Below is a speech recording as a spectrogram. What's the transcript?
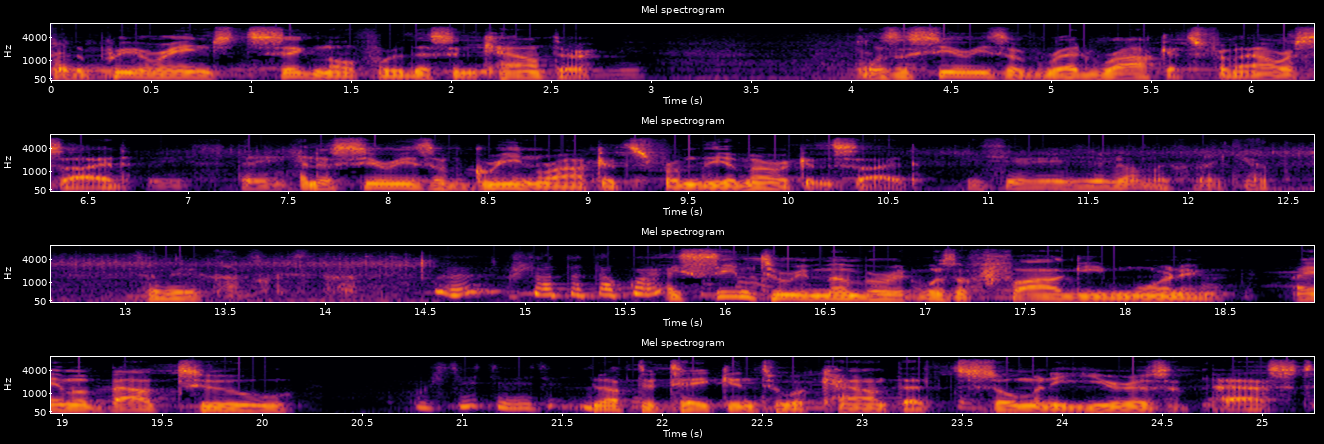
The prearranged signal for this encounter was a series of red rockets from our side and a series of green rockets from the American side. I seem to remember it was a foggy morning. I am about to. You have to take into account that so many years have passed.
